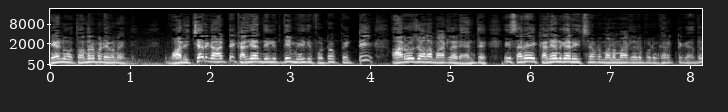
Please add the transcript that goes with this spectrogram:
నేను తొందరపడి ఇవ్వనండి. వారు ఇచ్చారు కాబట్టి కళ్యాణ్ దిలీప్ది మీది ఫోటో పెట్టి ఆ రోజు అలా మాట్లాడే అంతే. ఈ సరే కళ్యాణ్ గారు ఇచ్చినప్పుడు మనం మాట్లాడిపోవడం కరెక్ట్ కాదు.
